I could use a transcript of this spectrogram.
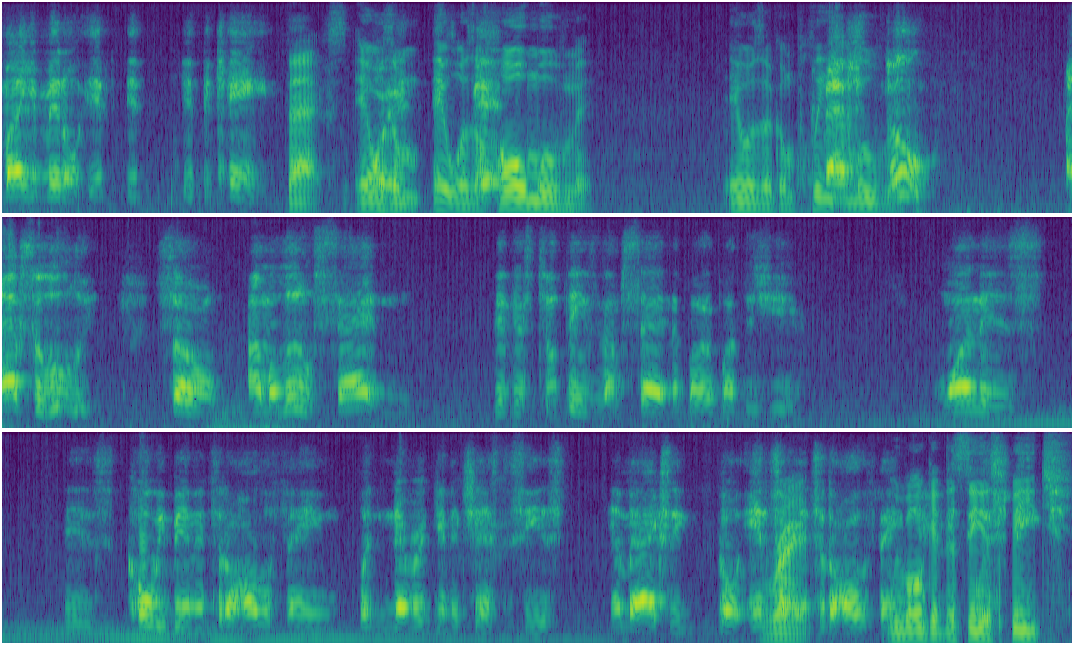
monumental it, it, it became. Facts. It was a Boy, it was a whole movement. It was a complete movement. Absolutely. Absolutely. So I'm a little saddened. That there's two things that I'm saddened about about this year. One is is Kobe being into the Hall of Fame, but never getting a chance to see his, him actually go into, Right. into the Hall of Fame. We won't get to see his speech.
